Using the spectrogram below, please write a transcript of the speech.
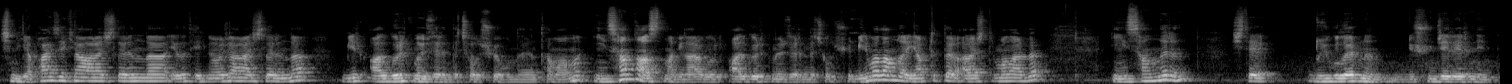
Şimdi yapay zeka araçlarında ya da teknoloji araçlarında bir algoritma üzerinde çalışıyor bunların tamamı. İnsan da aslında bir algoritma üzerinde çalışıyor. Bilim adamları yaptıkları araştırmalarda insanların işte duygularının, düşüncelerinin,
